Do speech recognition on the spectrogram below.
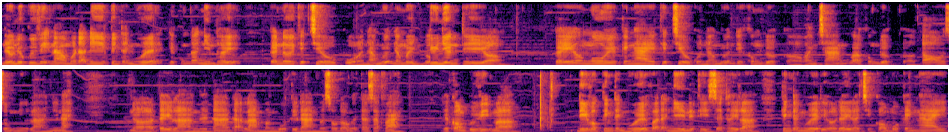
Nếu như quý vị nào mà đã đi kinh thành Huế thì cũng đã nhìn thấy cái nơi thiết triều của nhà Nguyễn nhà mình tuy nhiên thì uh, cái ngôi cái ngai thiết triều của nhà Nguyễn thì không được uh, hoành tráng và không được uh, to giống như là như này à, đây là người ta đã làm bằng gỗ từ đàn và sau đó người ta sát vàng thế còn quý vị mà đi vào kinh thành Huế và đã nhìn ấy thì sẽ thấy là kinh thành Huế thì ở đây là chỉ có một cái ngai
